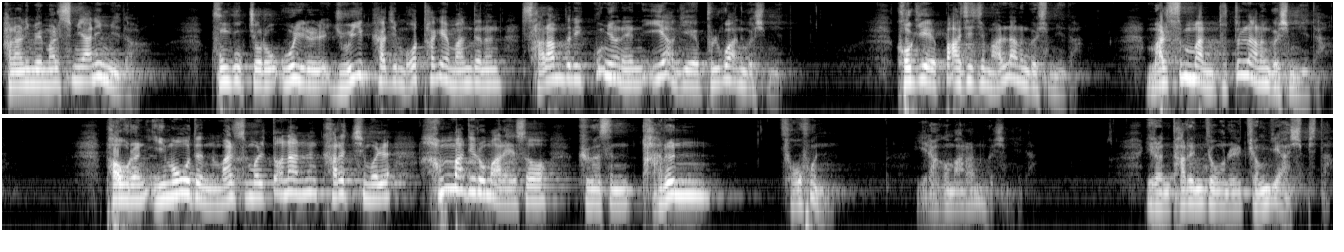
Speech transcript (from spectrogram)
하나님의 말씀이 아닙니다. 궁극적으로 우리를 유익하지 못하게 만드는 사람들이 꾸며낸 이야기에 불과한 것입니다. 거기에 빠지지 말라는 것입니다. 말씀만 붙들라는 것입니다. 바울은 이 모든 말씀을 떠나는 가르침을 한마디로 말해서 그것은 다른 교훈 이라고 말하는 것입니다. 이런 다른 교훈을 경계하십시다.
